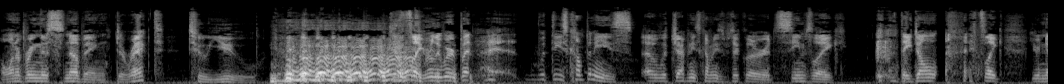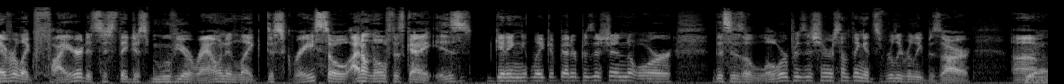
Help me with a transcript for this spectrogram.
I want to bring this snubbing direct to you. It's like really weird. But uh, with these companies, uh, with Japanese companies in particular, it seems like they don't. It's like you're never like fired. It's just they just move you around in like disgrace. So I don't know if this guy is getting like a better position or this is a lower position or something. It's really really bizarre. Um, Yeah.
